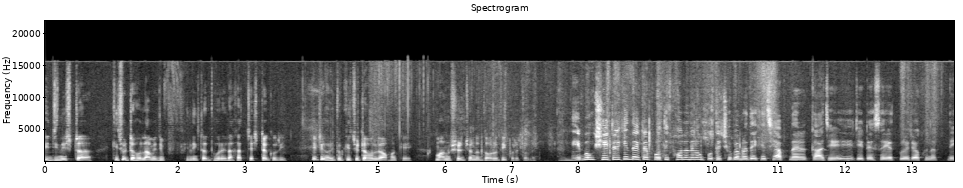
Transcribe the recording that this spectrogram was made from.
এই জিনিসটা কিছুটা হলে, আমি যে ফিলিংসটা ধরে রাখার চেষ্টা করি, এটি হয়তো কিছুটা হলে আমাকে মানুষের জন্য দরদি করে তোলে। এবং সেটার কিন্তু একটা প্রতিফলন এবং প্রতিচ্ছবি আমরা দেখেছি আপনার কাজে যেটা সৈয়দপুরে যখন আপনি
